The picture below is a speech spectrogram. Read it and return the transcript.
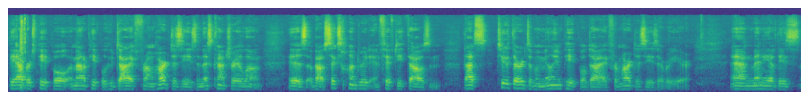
the average people amount of people who die from heart disease in this country alone is about 650,000. That's two thirds of a million people die from heart disease every year. And many of these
